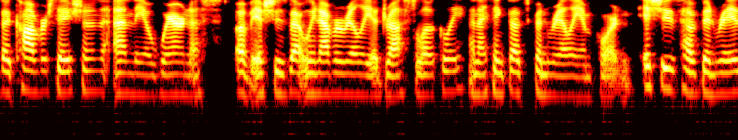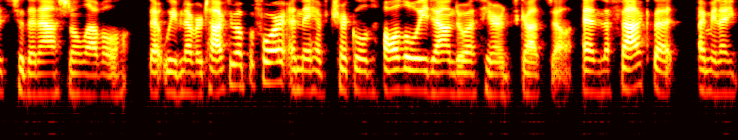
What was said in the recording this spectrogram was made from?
the conversation and the awareness of issues that we never really addressed locally. And I think that's been really important. Issues have been raised to the national level that we've never talked about before, and they have trickled all the way down to us here in Scottsdale. And the fact that, I mean, I,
